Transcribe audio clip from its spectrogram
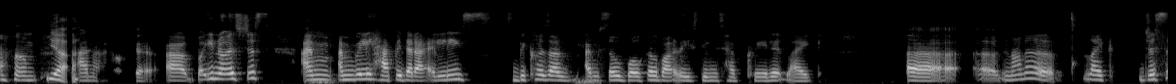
Um yeah. I'm not a doctor. Uh, but you know it's just i'm i'm really happy that i at least because I've, I'm so vocal about these things have created like uh, uh not a like just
